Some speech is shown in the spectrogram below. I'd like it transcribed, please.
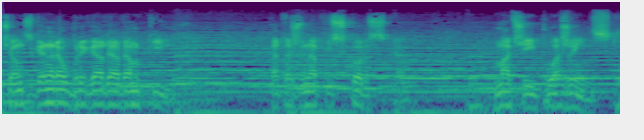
ksiądz generał brygady Adam Pilch, Katarzyna Piskorska, Maciej Płażyński,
